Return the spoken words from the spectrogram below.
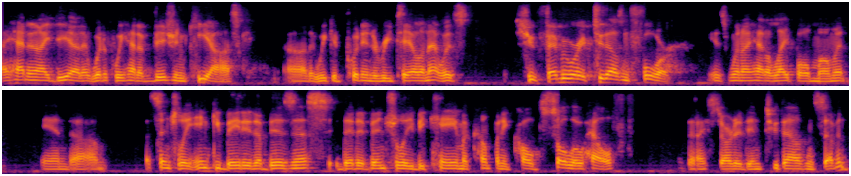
I had an idea that what if we had a vision kiosk uh, that we could put into retail, and that was shoot February of 2004 is when I had a light bulb moment, and um, essentially incubated a business that eventually became a company called Solo Health that I started in 2007.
